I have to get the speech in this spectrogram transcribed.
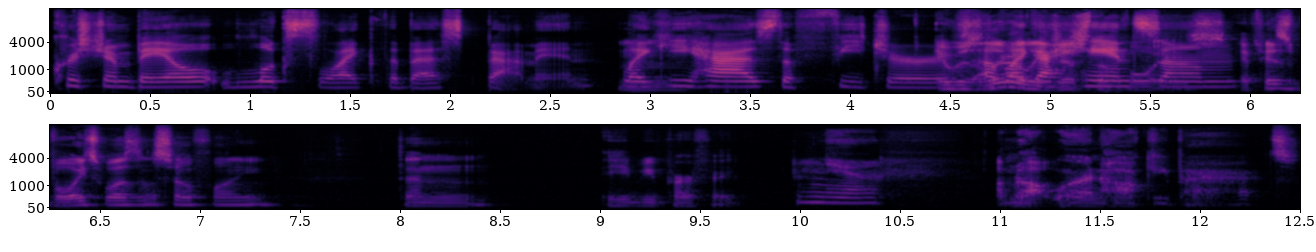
Christian Bale looks like the best Batman. Like Mhm. he has the features It was of literally like a just the voice. handsome. If his voice wasn't so funny, then he'd be perfect. Yeah. I'm not wearing hockey pads.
